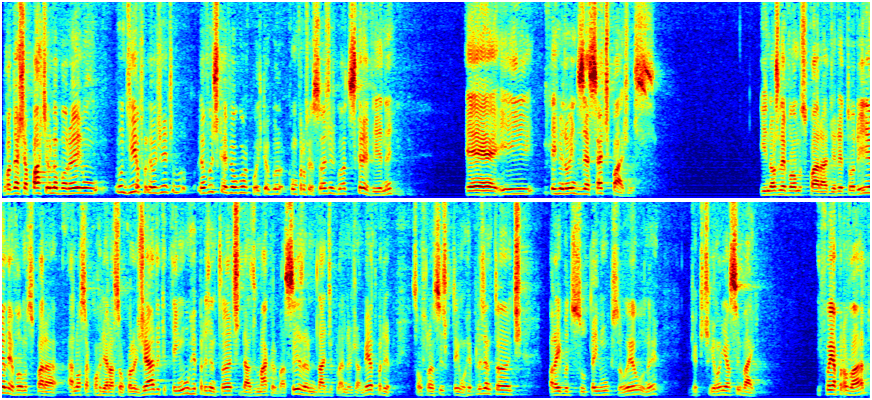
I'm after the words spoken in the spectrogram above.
modéstia à parte, eu elaborei um, um dia, falei, gente, eu vou escrever alguma coisa, porque como professor a gente gosta de escrever, né? É, e terminou em 17 páginas. E nós levamos para a diretoria, levamos para a nossa coordenação colegiada, que tem um representante das macrobacias, a unidade de planejamento, por exemplo, São Francisco tem um representante, Paraíba do Sul tem um, que sou eu, né? Jequitinhonha, e assim vai. E foi aprovado,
